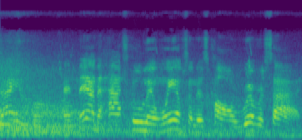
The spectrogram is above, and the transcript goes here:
and And now the high school in Williamston is called Riverside.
